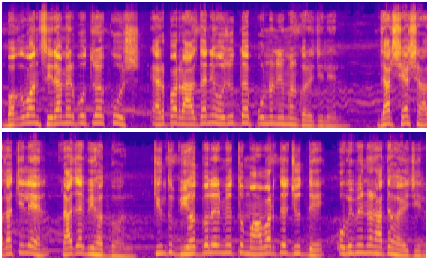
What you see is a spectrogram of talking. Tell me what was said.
ভগবান শ্রীরামের পুত্র কুশ এরপর রাজধানী অযোধ্যা পুনর্নির্মাণ করেছিলেন, যার শেষ রাজা ছিলেন রাজা বৃহৎবল কিন্তু বৃহৎবলের মৃত্যু মহাভারতের যুদ্ধে অভিমন্যুর হাতে হয়েছিল।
